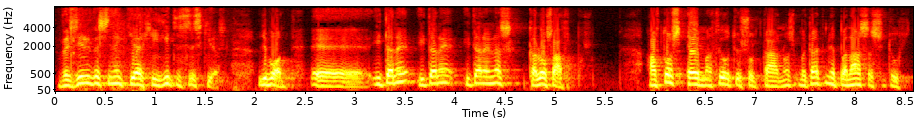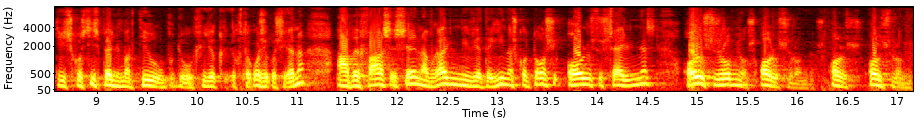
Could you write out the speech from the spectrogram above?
Βεζίριδες είναι και η αρχηγοί της θρησκείας. Λοιπόν, ε, ήταν, ήτανε, ήτανε ένας καλός άνθρωπος. Αυτός έμαθε ότι ο Σουλτάνος μετά την επανάσταση της 25η Μαρτίου του 1821 απεφάσισε να βγάλει μια διαταγή να σκοτώσει όλους τους Έλληνες, όλους τους Ρωμιούς. Όλους τους Ρωμιούς. Όλους, τους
